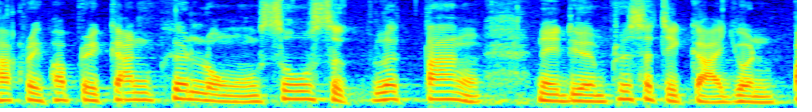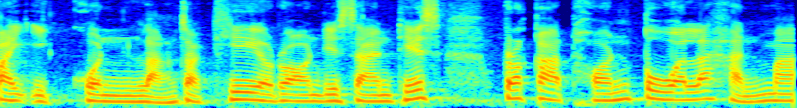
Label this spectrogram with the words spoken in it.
พรรคริพับริกันเพื่อลงสู้ศึกเลือกตั้ง ในเดือนพฤศจิกายนไปอีกคนหลังจากที่รอนดิซานติสประกาศถอนตัวและหันมา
